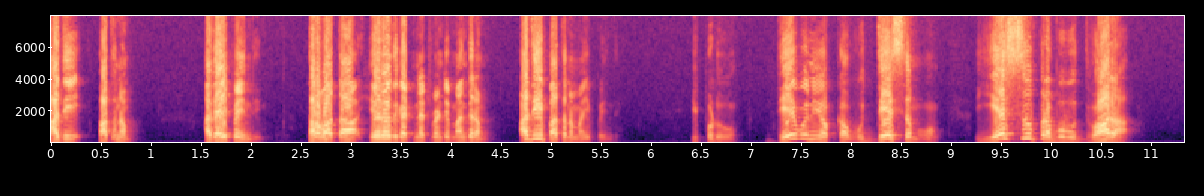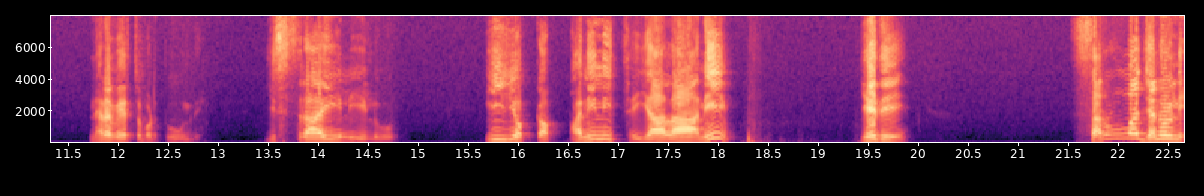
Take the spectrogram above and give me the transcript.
అది పతనం. అది అయిపోయింది. తర్వాత హేరోది కట్టినటువంటి మందిరం. అది పతనం అయిపోయింది ఇప్పుడు దేవుని యొక్క ఉద్దేశము యేసు ప్రభువు ద్వారా నెరవేర్చబడుతూ ఉంది. ఇస్రాయిలీలు ఈ యొక్క పనిని చెయ్యాలా అని ఏది? సర్వజనుల్ని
